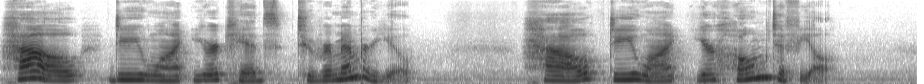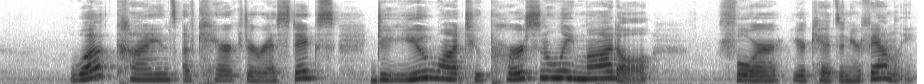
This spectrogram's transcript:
How do you want your kids to remember you? How do you want your home to feel? what kinds of characteristics do you want to personally model for your kids and your family?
